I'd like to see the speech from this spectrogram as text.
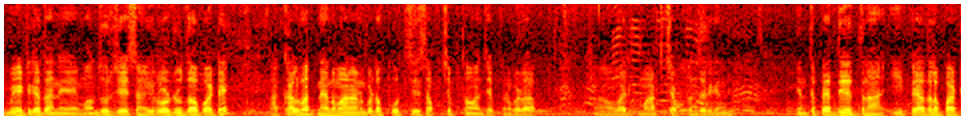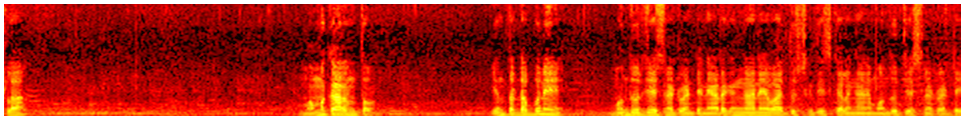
ఇమీడియట్గా దాన్ని మంజూరు చేసాం ఈ రోడ్లతో పాటే ఆ కల్వర్ట్ నిర్మాణాన్ని కూడా పూర్తి చేసి అప్పచెప్తామని చెప్పని కూడా వారికి మాట చెప్పడం జరిగింది. ఇంత పెద్ద ఎత్తున ఈ పేదల పట్ల మమకారంతో ఇంత డబ్బుని మంజూరు చేసినటువంటి నేను అడగంగానే వారి దృష్టికి తీసుకెళ్ళంగానే మంజూరు చేసినటువంటి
